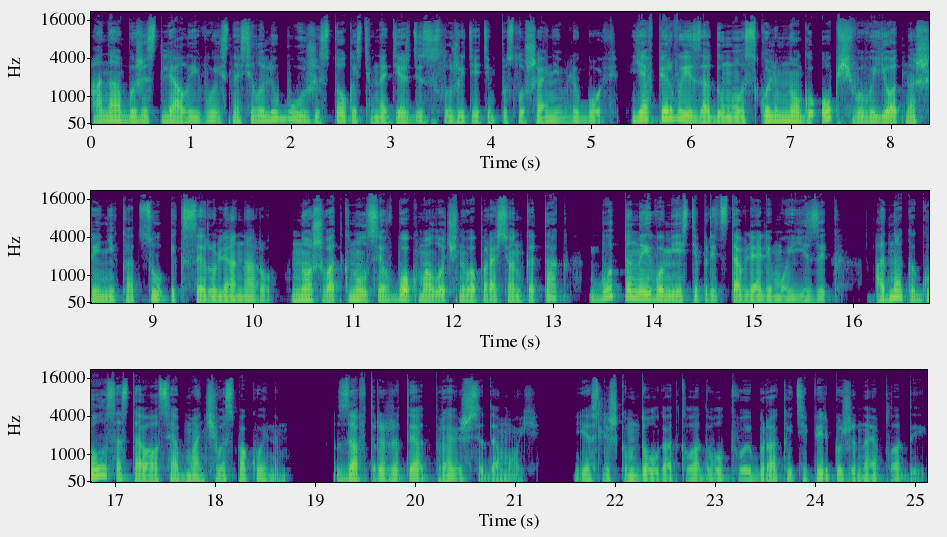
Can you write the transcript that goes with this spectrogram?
Она обожествляла его и сносила любую жестокость в надежде заслужить этим послушанием любовь. Я впервые задумалась, сколь много общего в ее отношении к отцу и к сэру Леонару. Нож воткнулся в бок молочного поросенка так, будто на его месте представляли мой язык. Однако голос оставался обманчиво спокойным. «Завтра же ты отправишься домой. Я слишком долго откладывал твой брак и теперь пожинаю плоды.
